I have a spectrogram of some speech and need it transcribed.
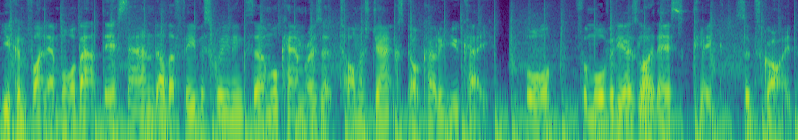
You can find out more about this and other fever screening thermal cameras at thomasjacks.co.uk or for more videos like this, click subscribe.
